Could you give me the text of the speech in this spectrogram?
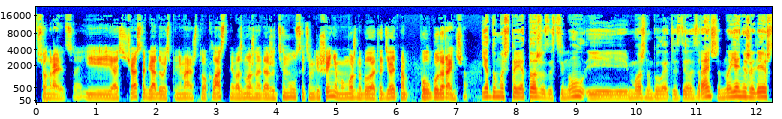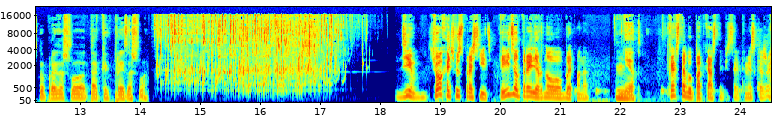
все нравится. И я сейчас, оглядываясь, понимаю, что классно, и, возможно, я даже тянул с этим решением, и можно было это делать на полгода раньше. Я думаю, что я тоже затянул, и можно было это сделать раньше, но я не жалею, что произошло так, как произошло. Дим, что хочу спросить. Ты видел трейлер нового Бэтмена? Нет. Как с тобой подкасты писать, ты мне скажи?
